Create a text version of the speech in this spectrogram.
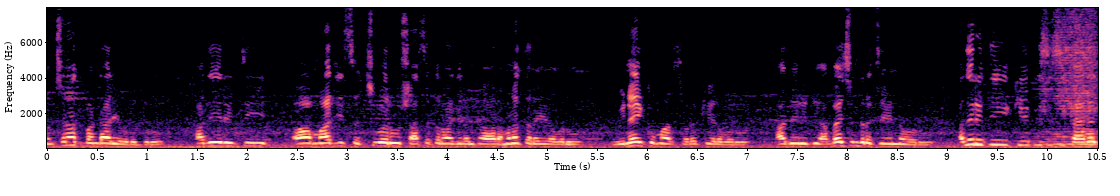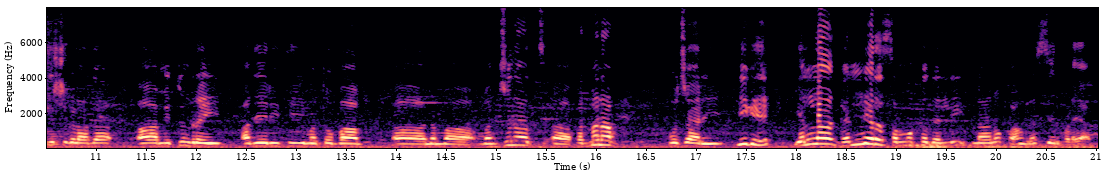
ಮಂಜುನಾಥ್ ಭಂಡಾರಿ ಅವರಿದ್ದರು ಅದೇ ರೀತಿ ಮಾಜಿ ಸಚಿವರು, ಶಾಸಕರಾಗಿರುವಂತಹ ರಮಣತರಯ್ಯ ಅವರು ವಿನಯ್ ಕುಮಾರ್ ಸೊರಕೇರವರು ಅದೇ ರೀತಿ ಅಭಯ್ ಚಂದ್ರ ಜೈನ್ ಅವರು ಅದೇ ರೀತಿ ಕೆ ಪಿ ಸಿ ಸಿ ಕಾರ್ಯದರ್ಶಿಗಳಾದ ಆ, ಮಿಥುನ್ ರೈ ಅದೇ ರೀತಿ ಮತ್ತೊಬ್ಬ ನಮ್ಮ ಮಂಜುನಾಥ್ ಪದ್ಮನಾಭ್ ಪೂಜಾರಿ ಹೀಗೆ ಎಲ್ಲ ಗಣ್ಯರ ಸಮ್ಮುಖದಲ್ಲಿ ನಾನು ಕಾಂಗ್ರೆಸ್ ಸೇರ್ಪಡೆಯಾದ.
